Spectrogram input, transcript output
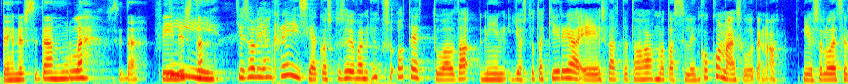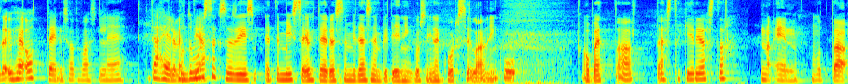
tehnyt sitä mulle, sitä fiilistä. Niin. Ja se oli ihan crazyä, koska se oli vain yksi ote tuolta, niin jos tuota kirjaa ei edes välttämättä hahmota silleen kokonaisuutena, niin jos sä luet sieltä yhden otteen, niin sä oot vaan silleen, mitä Mutta helvettiä. muistaaksä siis, että missä yhteydessä, mitä sen piti niinku siinä kurssilla niinku opettaa tästä kirjasta? No en, mutta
